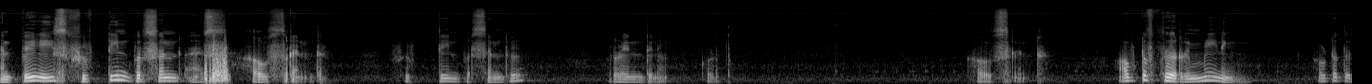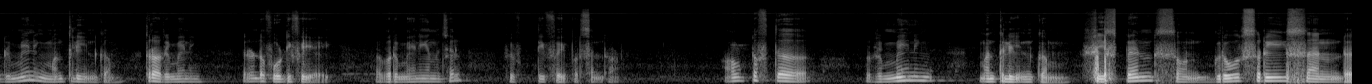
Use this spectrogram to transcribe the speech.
and pays 15% as house rent. 15% റെന്റിന് കൊടുത്തു. House rent out of the remaining out of the remaining monthly income എത്ര റിമൈനിങ് രണ്ട് ഫോർട്ടി ഫൈവ് ആയി. അപ്പോൾ റിമൈനിങ് എന്ന് വെച്ചാൽ ഫിഫ്റ്റി ഫൈവ് പെർസെന്റ് ആണ്. Out of the remaining monthly income she spends on groceries and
